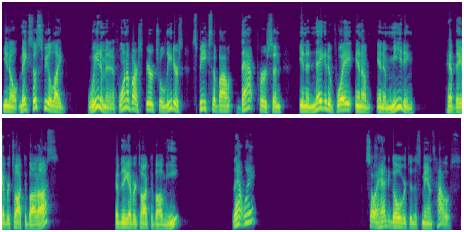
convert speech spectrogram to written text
you know, makes us feel like, wait a minute, if one of our spiritual leaders speaks about that person in a negative way in a, in a meeting, have they ever talked about us? Have they ever talked about me that way? So I had to go over to this man's house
